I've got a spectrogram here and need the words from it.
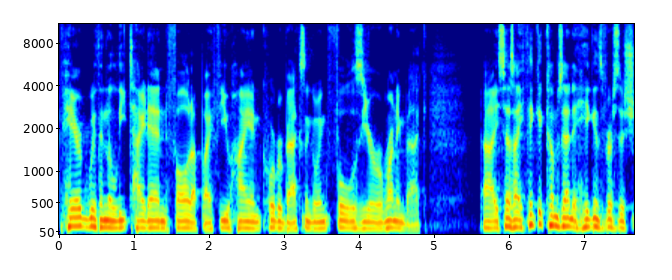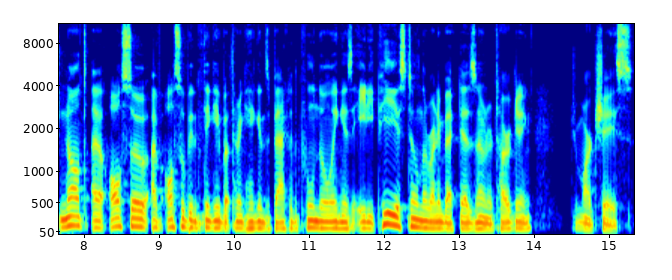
paired with an elite tight end, followed up by a few high end quarterbacks and going full zero running back. Uh, he says, I think it comes down to Higgins versus Shenault. I also, I've also been thinking about throwing Higgins back to the pool, knowing his ADP is still in the running back dead zone or targeting Ja'Marr Chase.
